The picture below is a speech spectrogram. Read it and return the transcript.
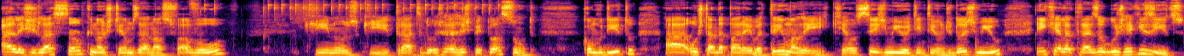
a legislação que nós temos a nosso favor, que nos que trata do, a respeito do assunto. Como dito, a, o Estado da Paraíba tem uma lei, que é o 6.081 de 2000, em que ela traz alguns requisitos.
